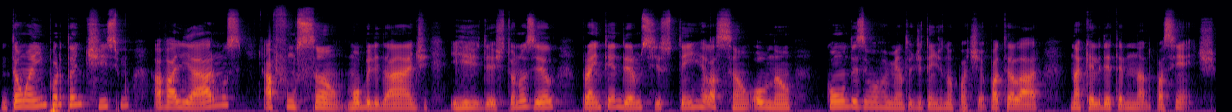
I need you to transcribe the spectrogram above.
Então é importantíssimo avaliarmos a função, mobilidade e rigidez do tornozelo para entendermos se isso tem relação ou não com o desenvolvimento de tendinopatia patelar naquele determinado paciente.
